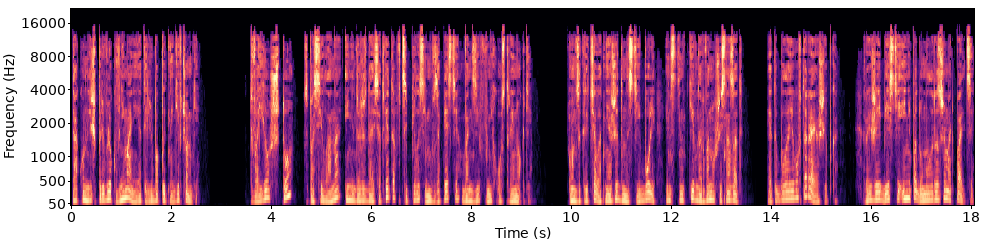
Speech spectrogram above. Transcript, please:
Так он лишь привлек внимание этой любопытной девчонки. «Твое что?» — спросила она и, не дожидаясь ответа, вцепилась ему в запястье, вонзив в них острые ногти. Он закричал от неожиданности и боли, инстинктивно рванувшись назад. Это была его вторая ошибка. Рыжая бестия и не подумала разжимать пальцы,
